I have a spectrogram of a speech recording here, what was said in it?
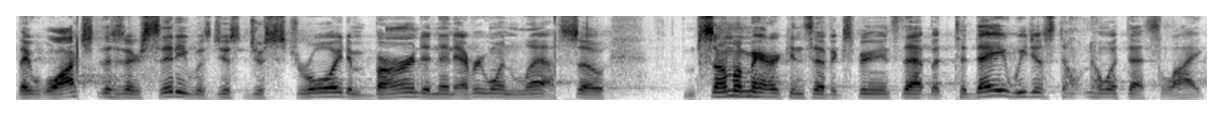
they watched as their city was just destroyed and burned and then everyone left. So some Americans have experienced that, but today we just don't know what that's like.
